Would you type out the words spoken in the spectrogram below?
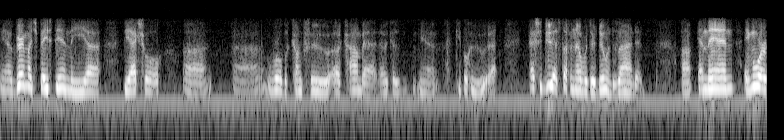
you know, very much based in the uh, the actual uh, uh, world of kung fu uh, combat, uh, because you know people who uh, actually do that stuff and know what they're doing designed it. Uh, and then a more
